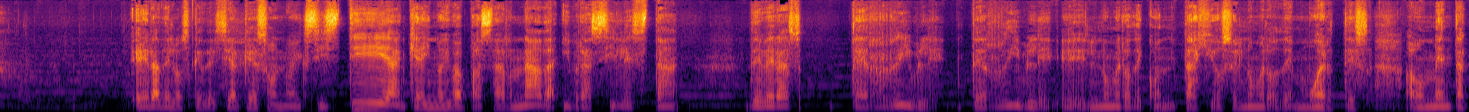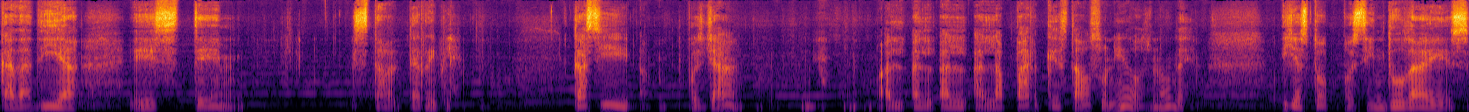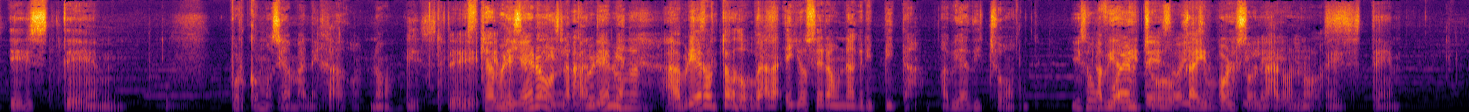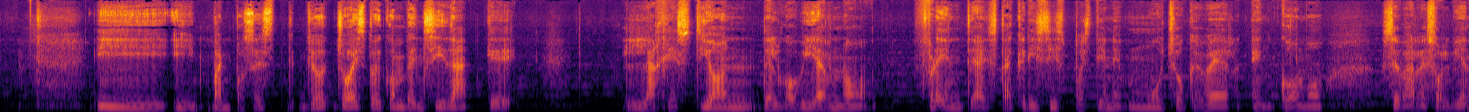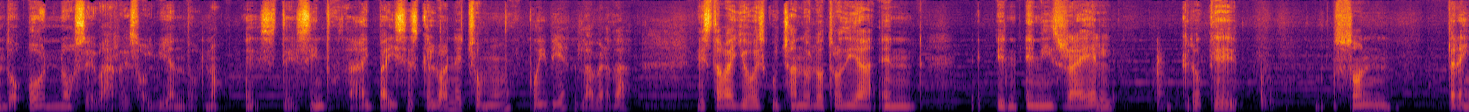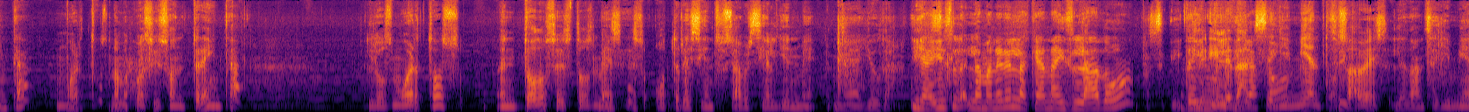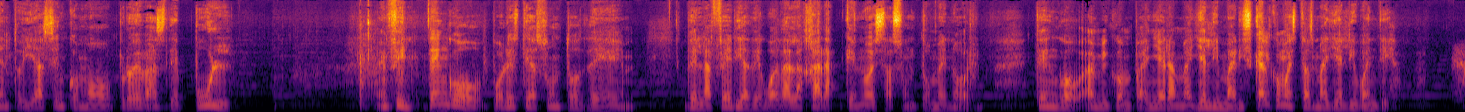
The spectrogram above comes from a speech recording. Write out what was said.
Era de los que decía que eso no existía, que ahí no iba a pasar nada, y Brasil está de veras terrible, terrible. El número de contagios, el número de muertes aumenta cada día. Este está terrible. Casi, pues ya al, al, a la par que Estados Unidos, ¿no? De, y esto, pues sin duda es este por cómo se ha manejado, ¿no? Este, en ese país la pandemia abrieron todo. Para ellos era una gripita, había dicho, había dicho Jair Bolsonaro, ¿no? Este y, y bueno, pues es, yo yo estoy convencida que la gestión del gobierno frente a esta crisis pues tiene mucho que ver en cómo se va resolviendo o no se va resolviendo, ¿no? Este, sin duda, hay países que lo han hecho muy, muy bien, la verdad. Estaba yo escuchando el otro día en, en, Israel, creo que son 30 muertos, no me acuerdo si son 30 los muertos en todos estos meses o 300, a ver si alguien me, me ayuda. Y ahí es la manera en la que han aislado pues, y, le dan seguimiento, ¿sabes? Le dan seguimiento y hacen como pruebas de pool. En fin, tengo por este asunto de, de la feria de Guadalajara, que no es asunto menor, tengo a mi compañera Mayeli Mariscal. ¿Cómo estás, Mayeli? Buen día.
